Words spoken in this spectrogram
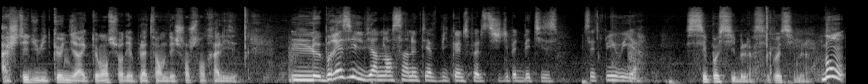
acheter du Bitcoin directement sur des plateformes d'échange centralisées. Le Brésil vient de lancer un ETF Bitcoin Spot, si je dis pas de bêtises, cette nuit ou hier. C'est possible, c'est possible. Bon,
